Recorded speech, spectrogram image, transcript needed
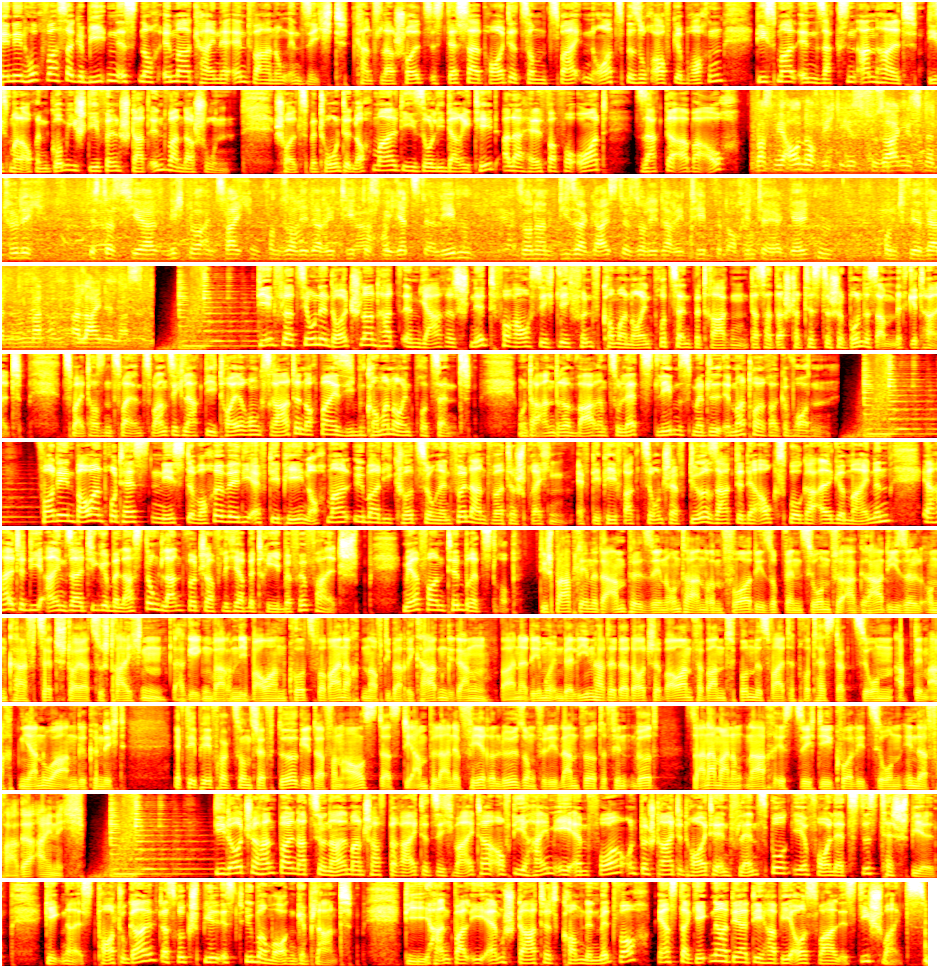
In den Hochwassergebieten ist noch immer keine Entwarnung in Sicht. Kanzler Scholz ist deshalb heute zum zweiten Ortsbesuch aufgebrochen, diesmal in Sachsen-Anhalt, diesmal auch in Gummistiefeln statt in Wanderschuhen. Scholz betonte nochmal die Solidarität aller Helfer vor Ort, sagte aber auch, was mir auch noch wichtig ist zu sagen, ist natürlich, ist das hier nicht nur ein Zeichen von Solidarität, das wir jetzt erleben, sondern dieser Geist der Solidarität wird auch hinterher gelten und wir werden niemanden alleine lassen. Die Inflation in Deutschland hat im Jahresschnitt voraussichtlich 5,9 Prozent betragen. Das hat das Statistische Bundesamt mitgeteilt. 2022 lag die Teuerungsrate noch bei 7,9 Prozent. Unter anderem waren zuletzt Lebensmittel immer teurer geworden. Vor den Bauernprotesten nächste Woche will die FDP nochmal über die Kürzungen für Landwirte sprechen. FDP-Fraktionschef Dürr sagte der Augsburger Allgemeinen, er halte die einseitige Belastung landwirtschaftlicher Betriebe für falsch. Mehr von Tim Britztrup. Die Sparpläne der Ampel sehen unter anderem vor, die Subvention für Agrardiesel und Kfz-Steuer zu streichen. Dagegen waren die Bauern kurz vor Weihnachten auf die Barrikaden gegangen. Bei einer Demo in Berlin hatte der Deutsche Bauernverband bundesweite Protestaktionen ab dem 8. Januar angekündigt. FDP-Fraktionschef Dürr geht davon aus, dass die Ampel eine faire Lösung für die Landwirte finden wird. Seiner Meinung nach ist sich die Koalition in der Frage einig. Die deutsche Handballnationalmannschaft bereitet sich weiter auf die Heim-EM vor und bestreitet heute in Flensburg ihr vorletztes Testspiel. Gegner ist Portugal, das Rückspiel ist übermorgen geplant. Die Handball-EM startet kommenden Mittwoch. Erster Gegner der DHB-Auswahl ist die Schweiz.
